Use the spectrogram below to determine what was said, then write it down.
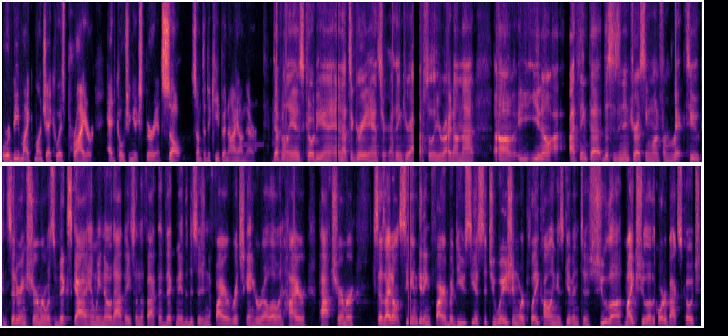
or would be Mike Munchak, who has prior head coaching experience. So something to keep an eye on there. Definitely is, Cody. And that's a great answer. I think you're absolutely right on that. Um, you know, I think that this is an interesting one from Rick too, considering Shurmur was Vic's guy, and we know that based on the fact that Vic made the decision to fire Rich Scangarello and hire Pat Shurmur. He says, I don't see him getting fired, but do you see a situation where play calling is given to Shula, Mike Shula, the quarterback's coach,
